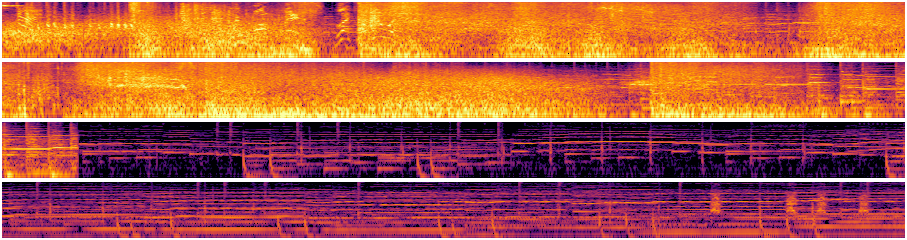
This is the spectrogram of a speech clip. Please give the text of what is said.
Understood! I won't miss! Let's do it! Ha ha ha ha!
